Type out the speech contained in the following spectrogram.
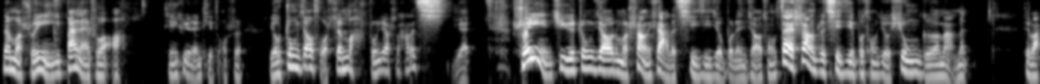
那么水饮一般来说啊，停蓄人体总是由中焦所生嘛，中焦是它的起源。水饮居于中焦，那么上下的气机就不能交通，在上至气机不通，就胸膈满闷，对吧？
